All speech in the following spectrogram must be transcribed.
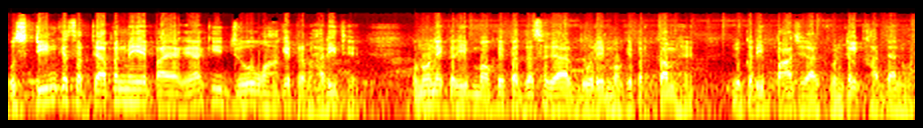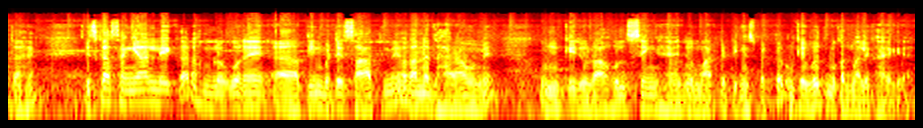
उस टीम के सत्यापन में ये पाया गया कि जो वहाँ के प्रभारी थे, उन्होंने करीब मौके पर दस हज़ार, बोरे मौके पर कम है। जो करीब पाँच हज़ार क्विंटल खाद्यान्न होता है। इसका संज्ञान लेकर हम लोगों ने तीन बटे सात में और अन्य धाराओं में उनके जो राहुल सिंह हैं जो मार्केटिंग इंस्पेक्टर उनके विरुद्ध मुकदमा लिखाया गया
